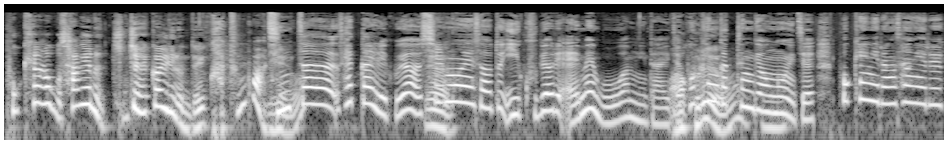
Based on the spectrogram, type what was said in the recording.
폭행하고 상해는 진짜 헷갈리는데 같은 거 아니에요? 진짜 헷갈리고요. 네. 실무에서도 네. 이 구별이 애매모호합니다. 이제 아, 폭행 그래요? 같은 경우 음. 이제 폭행이랑 상해를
